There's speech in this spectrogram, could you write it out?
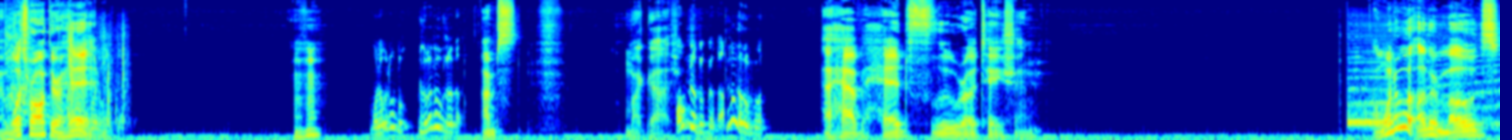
And what's wrong with your head? Mm-hmm. I'm. Oh my gosh. I have head flu rotation. I wonder what other modes.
